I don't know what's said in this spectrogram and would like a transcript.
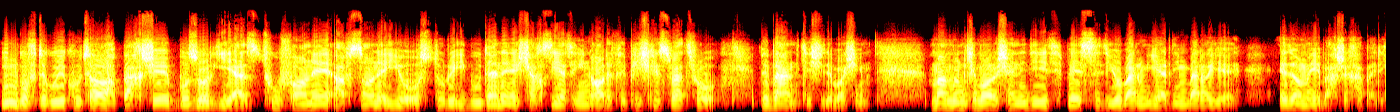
این گفتگوی کوتاه بخش بزرگی از طوفان افسانه ای و اسطوره‌ای بودن شخصیت این عارف پیشکسوت رو به بند کشیده باشیم. ممنون که ما رو شنیدید. به استودیو برمیگردیم برای ادامه بخش خبری.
